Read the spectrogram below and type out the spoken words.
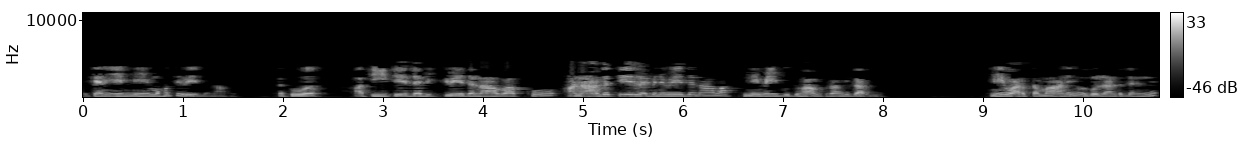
ඒ කියන්නේ මේ මොහොතේ වේදනාව. නැතුව අතීතයේ ලැබිච්ච වේදනාවක් හෝ අනාගතයේ ලැබෙන වේදනාවක් නෙමෙයි බුදුහාමුදුරන්ගේ ධර්මය. මේ වර්තමානයේ ඔයගොල්ලන්ට දැනෙන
